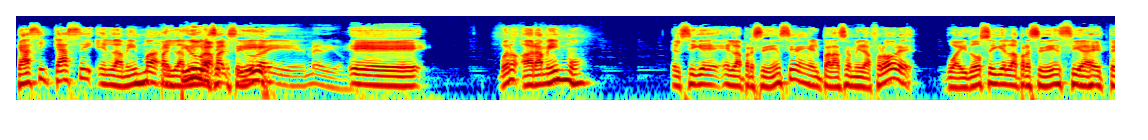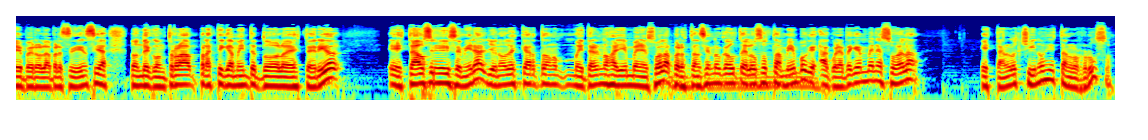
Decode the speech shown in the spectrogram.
casi, casi en la misma... en la misma, partidura sí. ahí en medio. Eh, bueno, ahora mismo él sigue en la presidencia en el Palacio de Miraflores. Guaidó sigue en la presidencia, este, pero la presidencia donde controla prácticamente todo lo exterior. Estados Unidos dice, mira, yo no descarto meternos allí en Venezuela, pero están siendo cautelosos también porque acuérdate que en Venezuela están los chinos y están los rusos.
